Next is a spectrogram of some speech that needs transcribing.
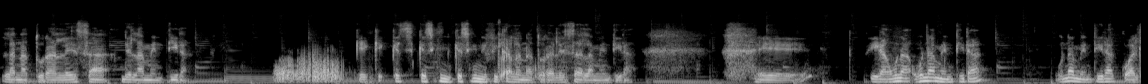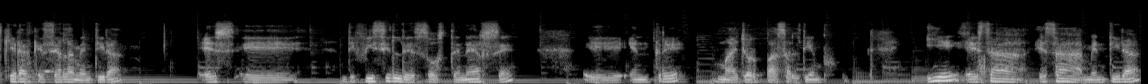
la naturaleza de la mentira. ¿Qué, qué, qué, qué significa la naturaleza de la mentira? diga, una, una mentira una mentira, cualquiera que sea la mentira, es eh, difícil de sostenerse eh, entre mayor pasa el tiempo. Y esa, esa mentira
